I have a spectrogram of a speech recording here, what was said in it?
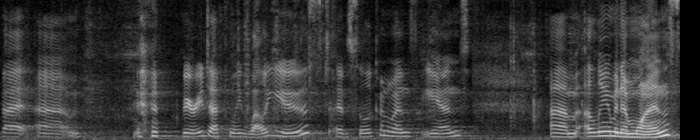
but um, very definitely well used. I have silicone ones and um, aluminum ones.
